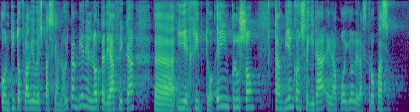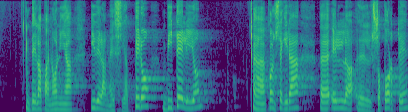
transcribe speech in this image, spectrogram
con Tito Flavio Vespasiano, y también el norte de África y Egipto, e incluso también conseguirá el apoyo de las tropas de la Panonia y de la Mesia. Pero Vitelio, eh, conseguirá eh, el, soporte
